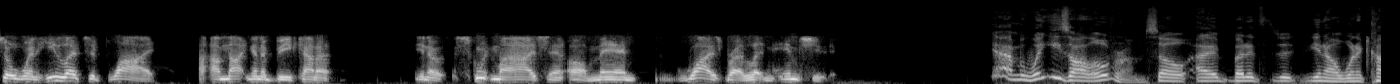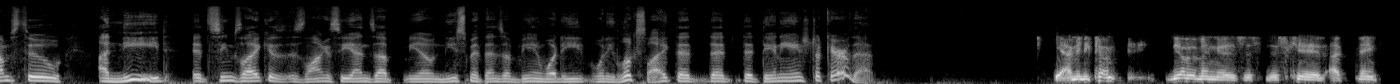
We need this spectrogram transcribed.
So when he lets it fly, I'm not going to be kind of, you know, squinting my eyes saying, "Oh man, why is Brad letting him shoot it?" Yeah, I mean Wiggy's all over him. So I, but it's you know when it comes to a need, it seems like as, as long as he ends up, you know, Nesmith ends up being what he what he looks like, that that that Danny Ainge took care of that. Yeah, I mean, he come. The other thing is this this kid. I think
